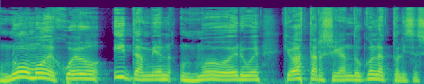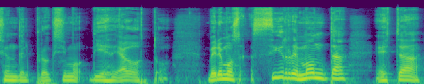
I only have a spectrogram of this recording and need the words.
un nuevo modo de juego y también un nuevo héroe que va a estar llegando con la actualización del próximo 10 de agosto. Veremos si remonta esta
